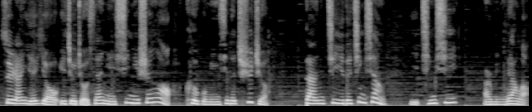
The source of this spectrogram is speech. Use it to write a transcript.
虽然也有1993年悉尼申奥刻骨铭心的曲折，但记忆的镜像已清晰而明亮了。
